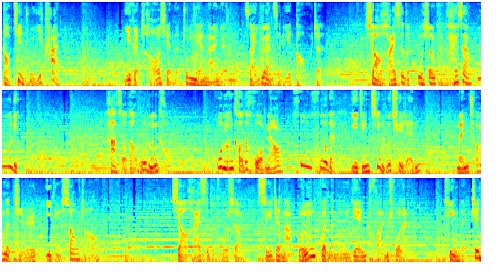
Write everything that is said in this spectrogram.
到近处一看，一个朝鲜的中年男人在院子里倒着，小孩子的哭声还在屋里。他走到屋门口，屋门口的火苗呼呼的，已经进不去人，门窗的纸已经烧着，小孩子的哭声随着那滚滚的浓烟传出来，听得真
